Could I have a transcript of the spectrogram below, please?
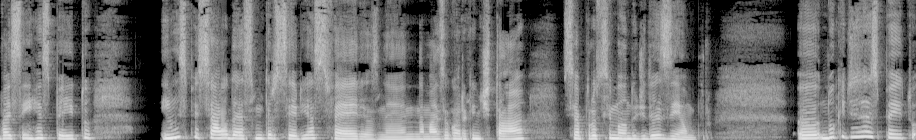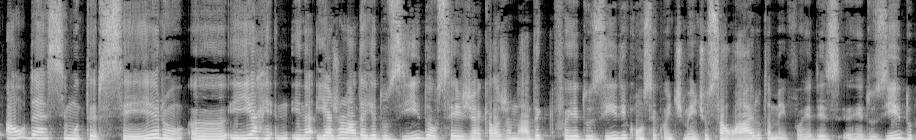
vai ser em respeito, em especial ao 13 terceiro e as férias, né? Ainda mais agora que a gente está se aproximando de dezembro. Uh, no que diz respeito ao 13 terceiro uh, e, a, e, e, a jornada reduzida, ou seja, aquela jornada que foi reduzida e, consequentemente, o salário também foi reduzido,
